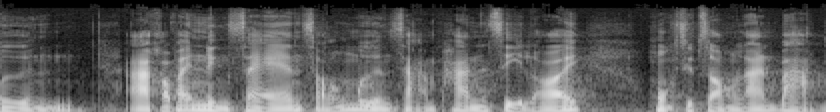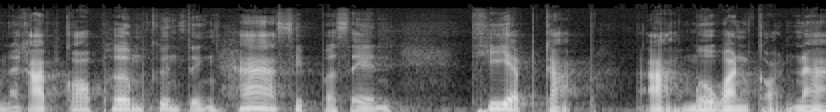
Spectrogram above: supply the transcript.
0,000อ่าขอไป1 2 3 4 6 2 ล้านบาทนะครับก็เพิ่มขึ้นถึง 50% เทียบกับเมื่อวันก่อนหน้า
